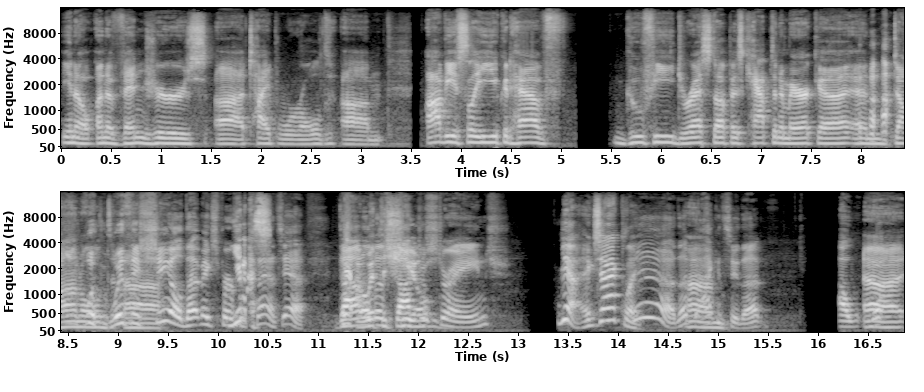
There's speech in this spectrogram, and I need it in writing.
you know, an Avengers uh, type world. Um, obviously, you could have Goofy dressed up as Captain America and Donald with, with uh, his shield. That makes perfect yes. sense. Yeah, Donald with as the Doctor shield. Strange. Yeah, exactly. Yeah, that, I can Um, see that. Uh, Uh,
